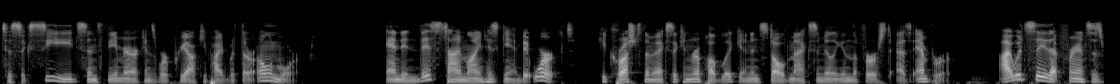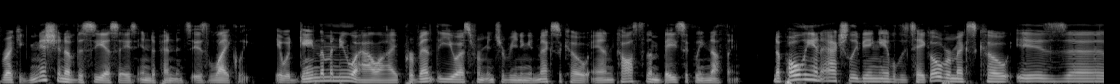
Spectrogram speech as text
to succeed since the Americans were preoccupied with their own war. And in this timeline, his gambit worked. He crushed the Mexican Republic and installed Maximilian I as emperor. I would say that France's recognition of the CSA's independence is likely. It would gain them a new ally, prevent the US from intervening in Mexico, and cost them basically nothing. Napoleon actually being able to take over Mexico is uh,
